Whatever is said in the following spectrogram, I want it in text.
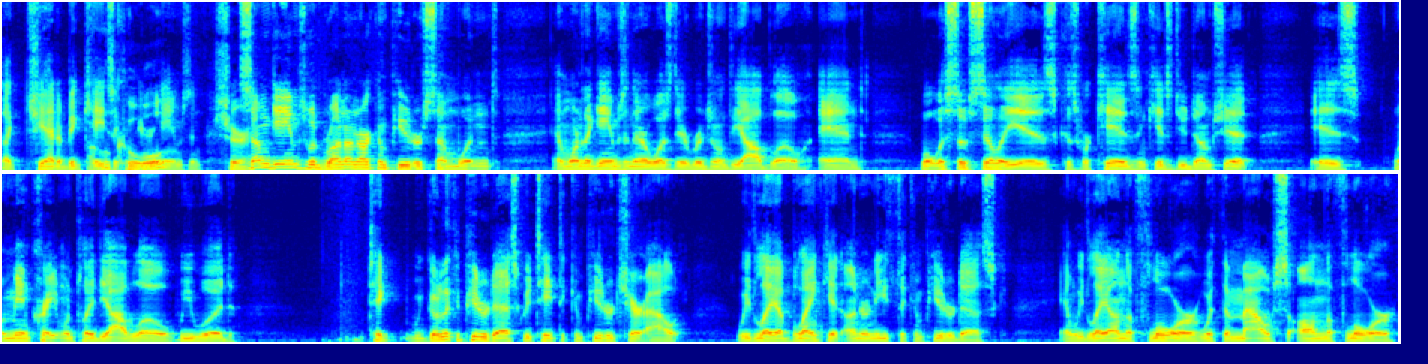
like she had a big oh, case Oh, of computer cool. games, and Sure. some games would run on our computer, some wouldn't. And one of the games in there was the original Diablo. And what was so silly is because we're kids and kids do dumb shit. Is when me and Creighton would play Diablo, we would take we'd go to the computer desk, we take the computer chair out, we'd lay a blanket underneath the computer desk, and we'd lay on the floor with the mouse on the floor,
